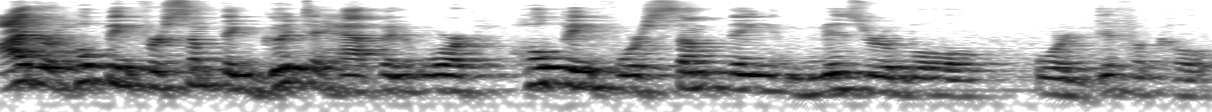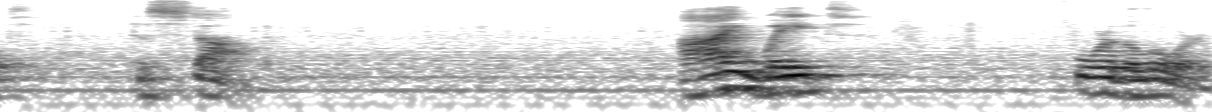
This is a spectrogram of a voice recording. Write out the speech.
either hoping for something good to happen or hoping for something miserable or difficult to stop. I wait for the Lord,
